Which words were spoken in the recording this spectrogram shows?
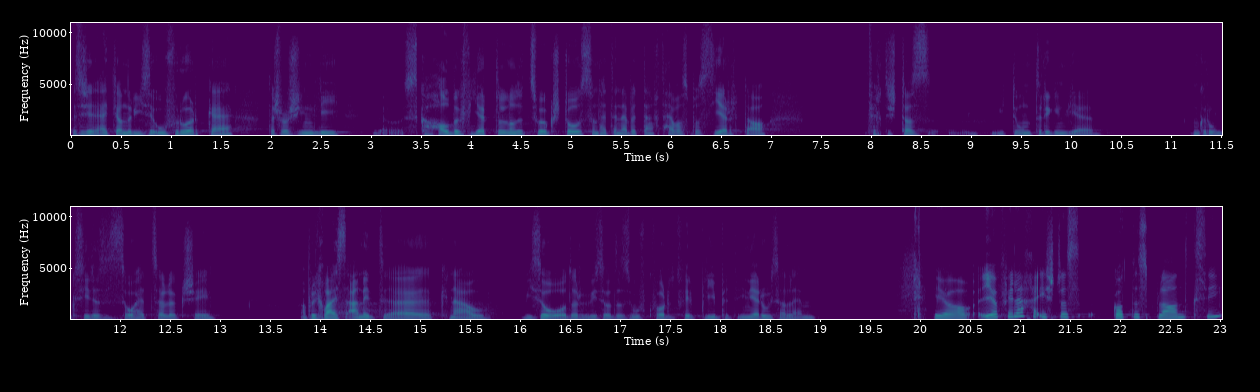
es hat ja einen riesen Aufruhr gegeben. Da ist wahrscheinlich ein halbe Viertel noch dazugestoßen und hat dann eben gedacht, hey, was passiert da? Vielleicht ist das mitunter irgendwie ein Grund gewesen, dass es so hat sollen geschehen. Aber ich weiß auch nicht äh, genau, wieso, oder? Wieso das aufgefordert wird, bleibt in Jerusalem. Ja, ja, vielleicht ist das Gottes Plan gewesen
